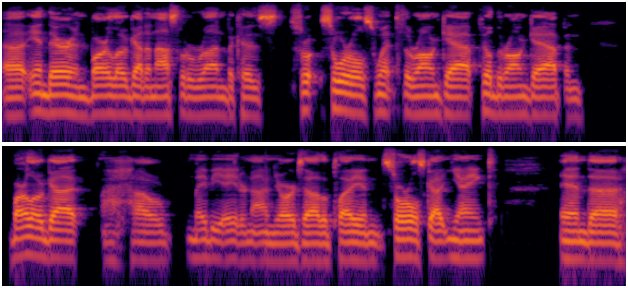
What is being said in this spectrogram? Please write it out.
uh, in there and Barlow got a nice little run because Sor- Sorrells went to the wrong gap, filled the wrong gap, and Barlow got oh, maybe eight or nine yards out of the play, and Sorrells got yanked, and uh,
